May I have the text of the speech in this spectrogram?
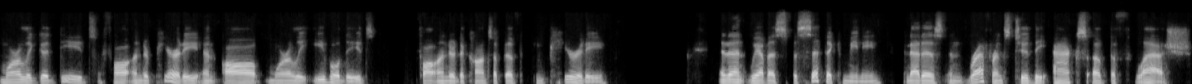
morally good deeds fall under purity, and all morally evil deeds fall under the concept of impurity. And then we have a specific meaning, and that is in reference to the acts of the flesh.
